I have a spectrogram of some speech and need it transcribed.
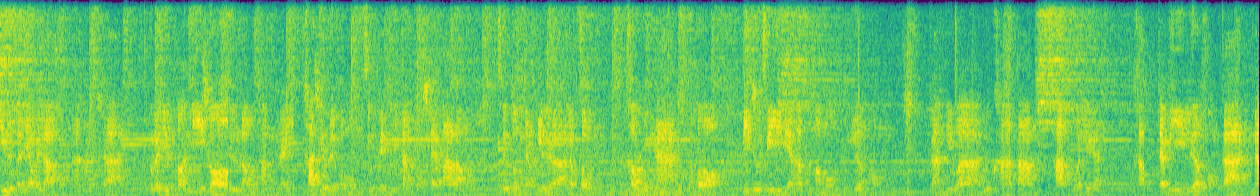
ยืดระยะเวลาของอาหารได้กลยุทธ์ตอนนี้ก็คือเราทำในท่าเทียบเรือประมง ซึ่งเป็นที่ตั้งของแพปลาเรา ซื้อตรงจากเรือแล้วส่งเข้าโรงงาน แล้วก็ B2C เนี่ยครับมามองถึงเรื่องของการที่ว่าลูกค้าตามภาคครัวเรือน ครับจะมีเรื่องของการน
